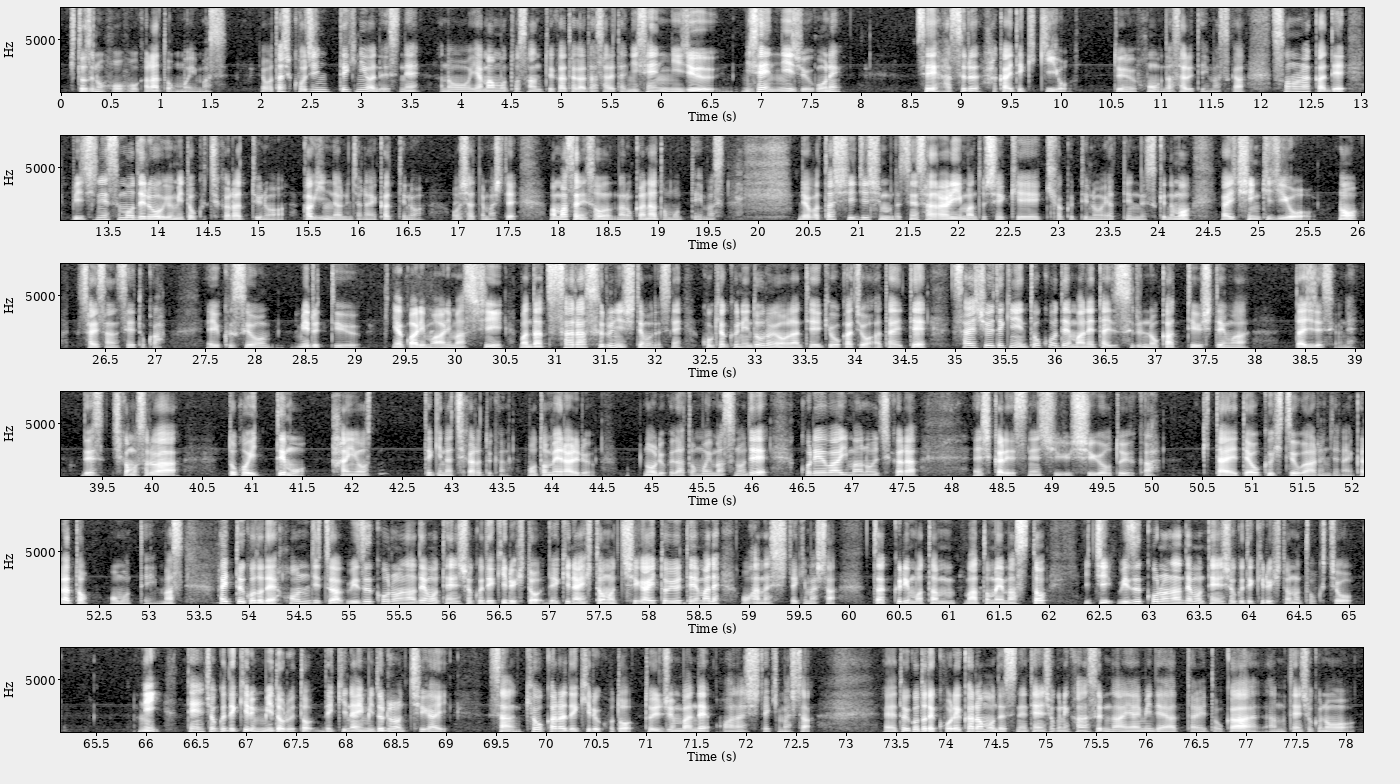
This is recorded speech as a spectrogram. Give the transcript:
一つの方法かなと思いますで私個人的にはですねあの山本さんという方が出された2020 2025年制覇する破壊的企業という本を出されていますがその中でビジネスモデルを読み解く力っていうのは鍵になるんじゃないかっていうのはおっしゃってまして、まあ、まさにそうなのかなと思っています。で私自身もですねサラリーマンとして経営企画っていうのをやってるんですけどもやはり新規事業の採算性とか行く末を見るっていう役割もありますし、まあ、脱サラするにしてもですね顧客にどのような提供価値を与えて最終的にどこでマネタイズするのかっていう視点は大事ですよね。でしかもそれはどこ行っても汎用的な力というか、求められる能力だと思いますのでこれは今のうちからしっかりですね修行というか鍛えておく必要があるんじゃないかなと思っています。はい、ということで本日は With コロナでも転職できる人、できない人の違いというテーマでお話ししてきました。ざっくりまとめますと、1、With コロナでも転職できる人の特徴。2、転職できるミドルとできないミドルの違い。3今日からできることという順番でお話ししてきました。えー、ということでこれからもですね転職に関する悩みであったりとかあの転職の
